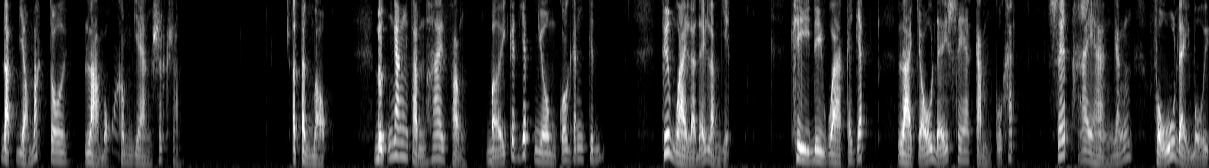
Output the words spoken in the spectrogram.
đập vào mắt tôi là một không gian rất rộng. Ở tầng 1 được ngăn thành hai phòng bởi cái vách nhôm có gắn kính. Phía ngoài là để làm việc. Khi đi qua cái vách là chỗ để xe cầm của khách, xếp hai hàng ngắn phủ đầy bụi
